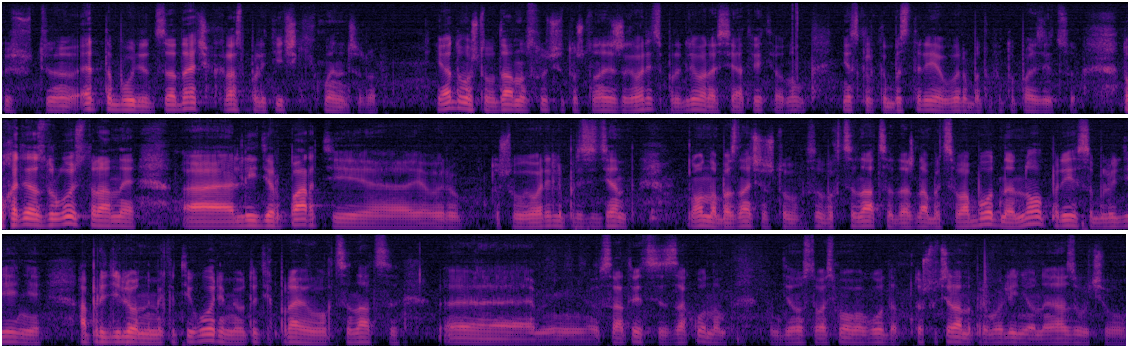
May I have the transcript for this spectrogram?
То есть э, это будет задача как раз политических менеджеров. Я думаю, что в данном случае то, что Надежда говорит, справедливо Россия ответила ну, несколько быстрее, выработав эту позицию. Но хотя, с другой стороны, э, лидер партии, э, я говорю, то, что вы говорили, президент, он обозначил, что вакцинация должна быть свободная, но при соблюдении определенными категориями вот этих правил вакцинации э, в соответствии с законом 98 года. То, что вчера на прямой линии он и озвучивал.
